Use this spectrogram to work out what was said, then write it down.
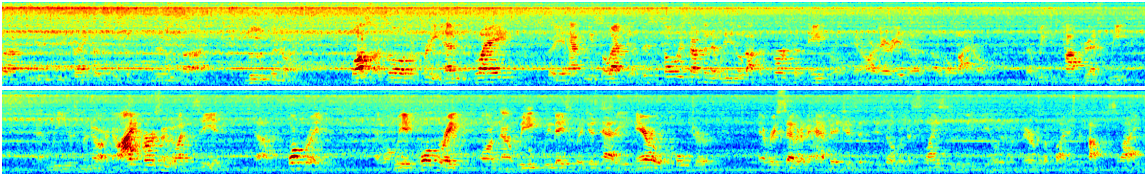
for us to use these drag hose systems to move, uh, move manure. Plus, our soils are pretty heavy clay, so you have to be selective. This is always something that we do about the first of April in our area of, of Ohio, that we can top dress wheat and we use manure. Now, I personally would like to see it uh, incorporated, and when we incorporate on uh, wheat, we basically just had a narrow coulter every seven and a half inches and just over the slice of the wheat field, and manure was applied to the top slice.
